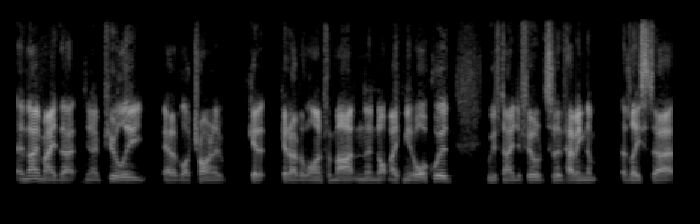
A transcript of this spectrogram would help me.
and they made that you know purely out of like trying to get it get over the line for Martin and not making it awkward with Dangerfield sort of having them at least uh,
